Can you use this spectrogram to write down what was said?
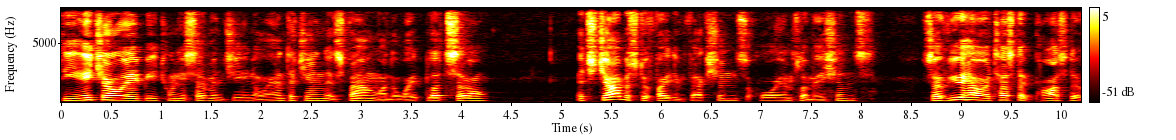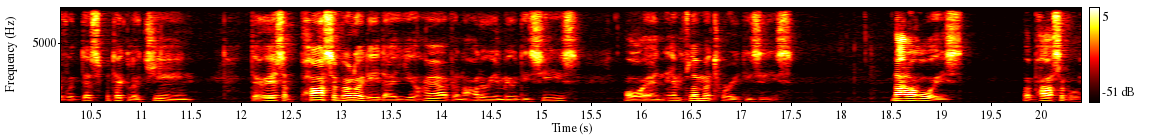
The HLA-B27 gene or antigen is found on the white blood cell. Its job is to fight infections or inflammations. So if you are tested positive with this particular gene, there is a possibility that you have an autoimmune disease or an inflammatory disease. Not always, but possible.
